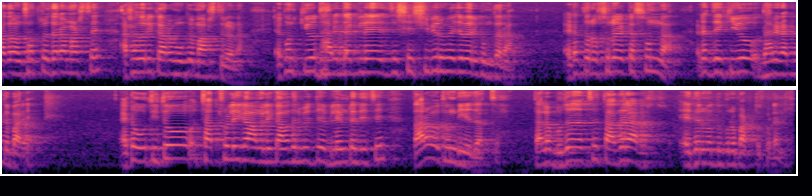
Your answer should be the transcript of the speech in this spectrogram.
সাধারণ ছাত্র যারা মারছে, আশা করি কারও মুখে মাস্ক ছিল না। এখন কেউ ধারে থাকলে যে সে শিবির হয়ে যাবে এরকম তারা এটা তো রসুলের একটা সুন্না এটা যে কেউ ধারে রাখতে পারে। এটা অতীত ছাত্রলীগ, আওয়ামী লীগ আমাদের বিরুদ্ধে ব্লেমটা দিচ্ছে তারাও এখন দিয়ে যাচ্ছে। তাহলে বোঝা যাচ্ছে তাদের আর এদের মধ্যে কোনো পার্থক্যটা নেই।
